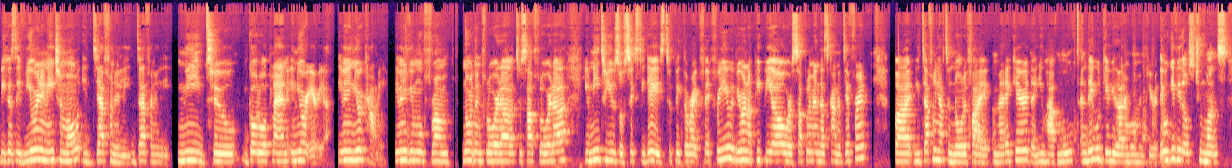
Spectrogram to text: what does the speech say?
Because if you're in an HMO, you definitely, definitely need to go to a plan in your area, even in your county. Even if you move from northern Florida to South Florida, you need to use those 60 days to pick the right fit for you. If you're on a PPO or supplement, that's kind of different but you definitely have to notify Medicare that you have moved, and they will give you that enrollment period. They will give you those two months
